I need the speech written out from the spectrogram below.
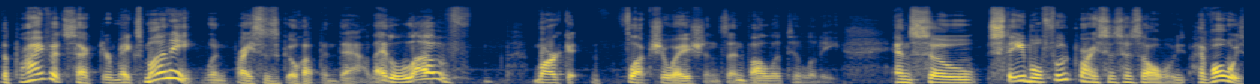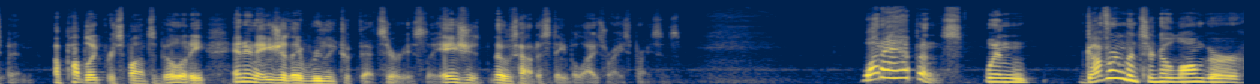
the private sector makes money when prices go up and down. They love market fluctuations and volatility. And so stable food prices has always, have always been a public responsibility. And in Asia, they really took that seriously. Asia knows how to stabilize rice prices. What happens when governments are no longer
